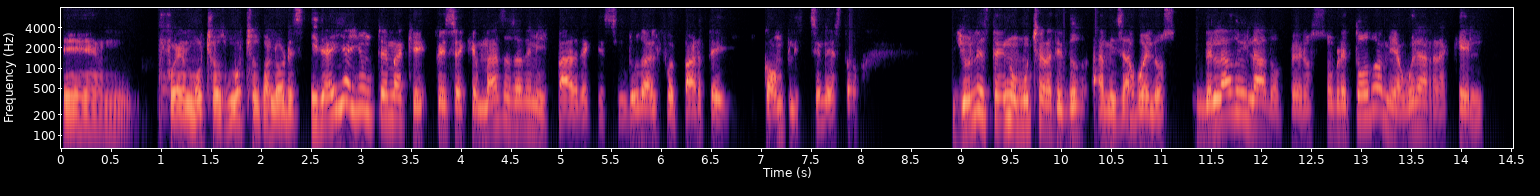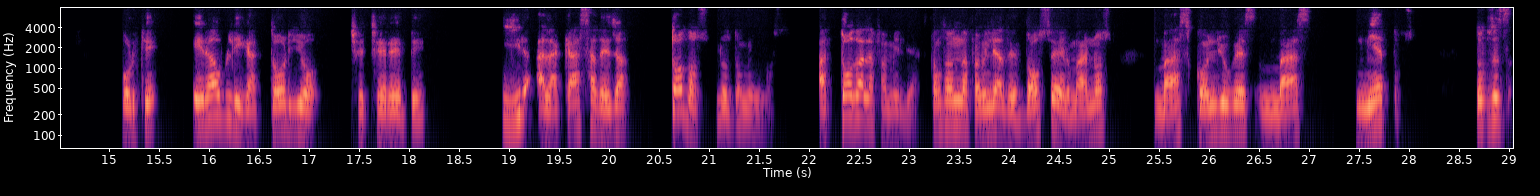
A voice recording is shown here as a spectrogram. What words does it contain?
Eh, fueron muchos, muchos valores. Y de ahí hay un tema que, pese a que más allá de mi padre, que sin duda él fue parte y cómplice en esto, yo les tengo mucha gratitud a mis abuelos, de lado y lado, pero sobre todo a mi abuela Raquel, porque era obligatorio, Checherete, ir a la casa de ella todos los domingos, a toda la familia. Estamos hablando de una familia de 12 hermanos, más cónyuges, más nietos. Entonces,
